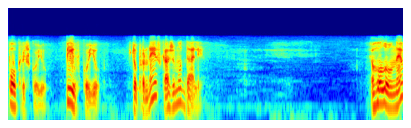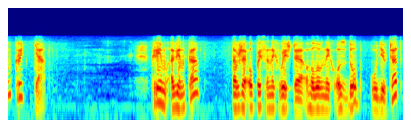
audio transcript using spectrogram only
покришкою, півкою, що про неї скажемо далі. Головне вкриття. Крім вінка та вже описаних вище головних оздоб у дівчат,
